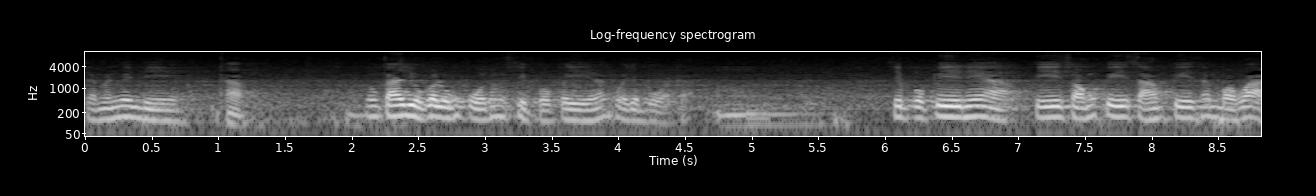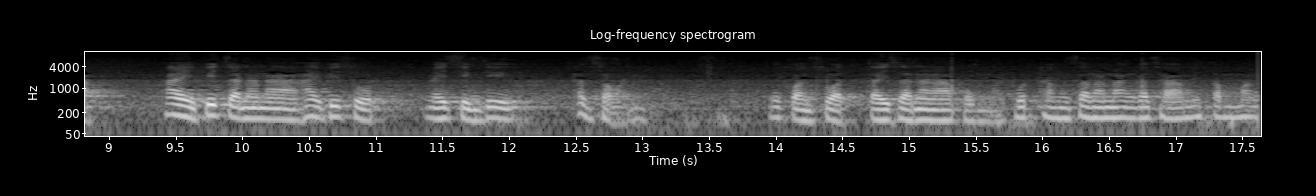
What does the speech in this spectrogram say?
แต่มันไม่มีครับหลวงตาอยู่กับหลวงปู่ตั้งสิบกว่าปีนะกว่าจะบวชอะอืมสิบกว่าปีเนี่ย ปีสองปีสามปีท่านบอกว่า ให้พิจารณาให้พิสูจน์ในสิ่งที่ท่านสอนเมื่อก่อนสวดไตรสรณนาคมอะพุทธังสรนังกชามิตัมมัง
